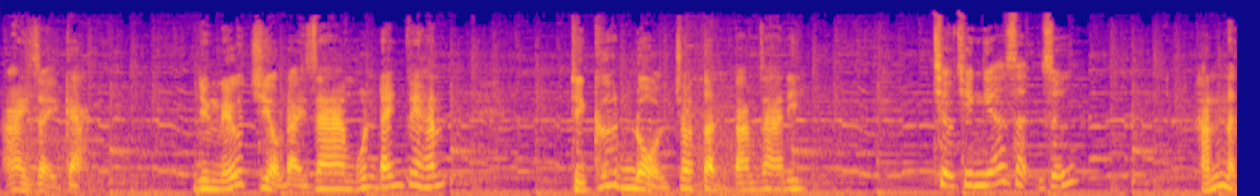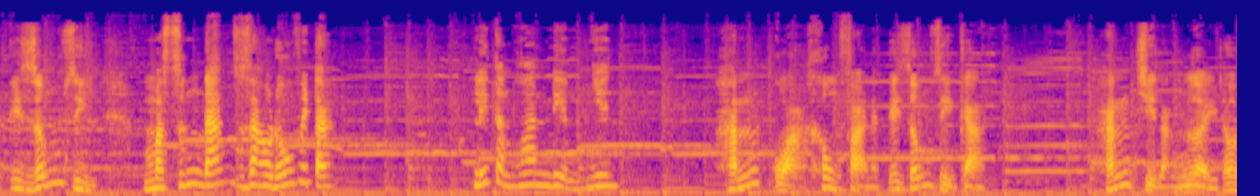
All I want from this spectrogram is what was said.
ai dạy cả. Nhưng nếu Triệu Đại gia muốn đánh với hắn Thì cứ đổi cho Tần Tam gia đi. Triệu Chí Nghĩa giận dữ. Hắn là cái giống gì Mà xứng đáng giao đấu với ta? Lý Tầm Hoan điểm nhiên. Hắn quả không phải là cái giống gì cả. Hắn chỉ là người thôi.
